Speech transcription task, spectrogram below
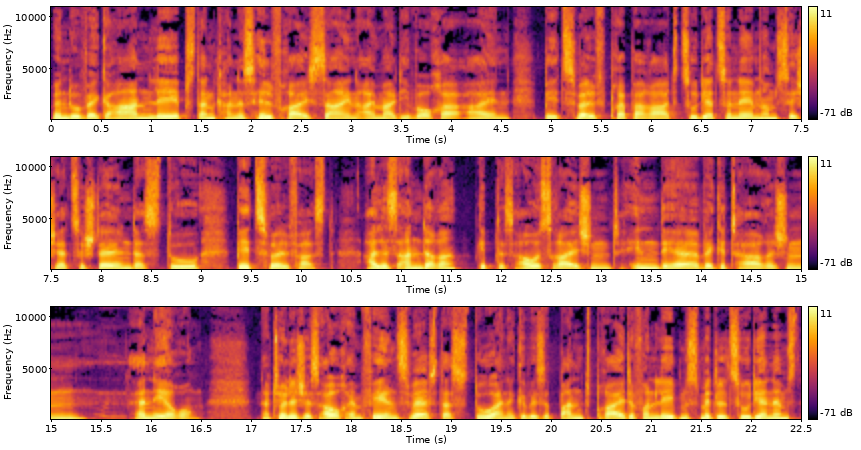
Wenn du vegan lebst, dann kann es hilfreich sein, einmal die Woche ein B12-Präparat zu dir zu nehmen, um sicherzustellen, dass du B12 hast. Alles andere gibt es ausreichend in der vegetarischen Ernährung. Natürlich ist auch empfehlenswert, dass du eine gewisse Bandbreite von Lebensmitteln zu dir nimmst,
